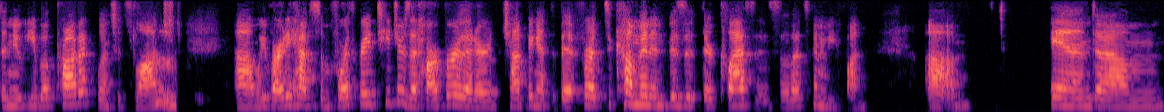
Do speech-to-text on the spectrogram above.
the new ebook product once it's launched. Um, we've already had some fourth grade teachers at Harper that are chomping at the bit for it to come in and visit their classes. So that's going to be fun. Um, and um,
